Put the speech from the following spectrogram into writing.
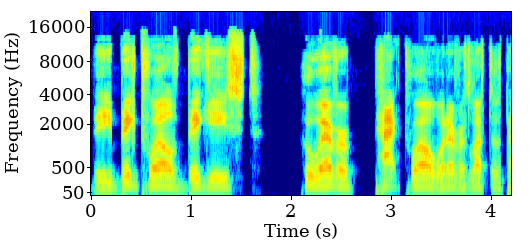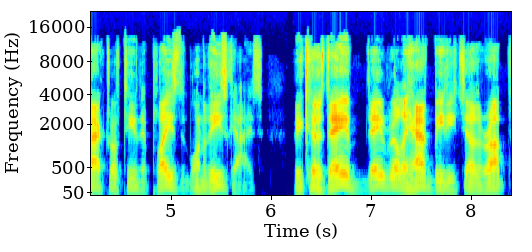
the Big 12, Big East, whoever, Pac 12, whatever's left of the Pac 12 team that plays one of these guys because they they really have beat each other up.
